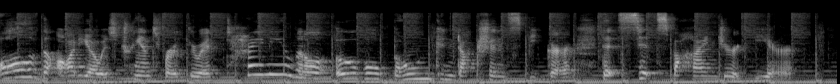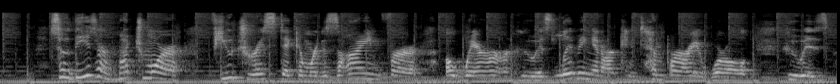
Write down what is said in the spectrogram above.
all of the audio is transferred through a tiny little oval bone conduction speaker that sits behind your ear. So these are much more futuristic and were designed for a wearer who is living in our contemporary world, who is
